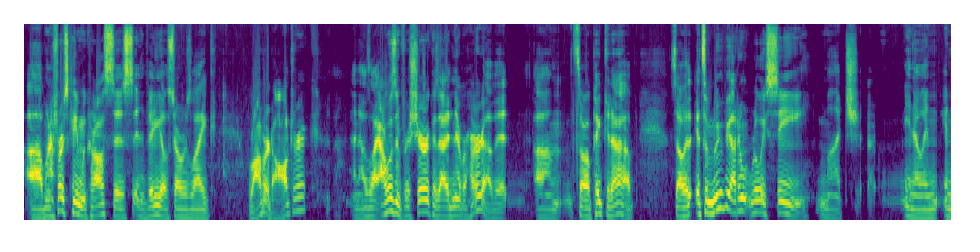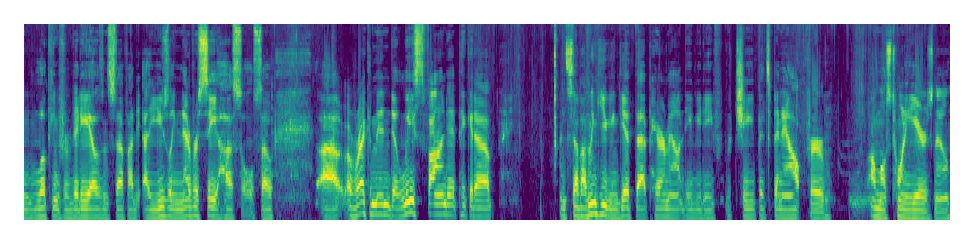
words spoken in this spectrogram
Uh, when I first came across this in the video store, I was like, Robert Aldrich? And I was like, I wasn't for sure because I had never heard of it. Um, so I picked it up. So it's a movie I don't really see much you know, in, in looking for videos and stuff, I, I usually never see Hustle. So uh, I recommend to at least find it, pick it up and stuff. I think you can get that Paramount DVD for cheap. It's been out for almost 20 years now.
